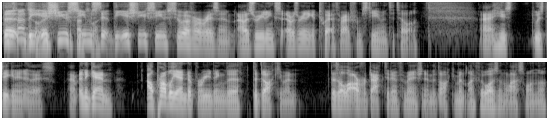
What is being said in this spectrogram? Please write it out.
The the issue seems to the issue seems to have arisen. I was reading I was reading a Twitter thread from Stephen Totilo, uh, who was digging into this. Um, and again, I'll probably end up reading the the document. There's a lot of redacted information in the document, like there was in the last one, though.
